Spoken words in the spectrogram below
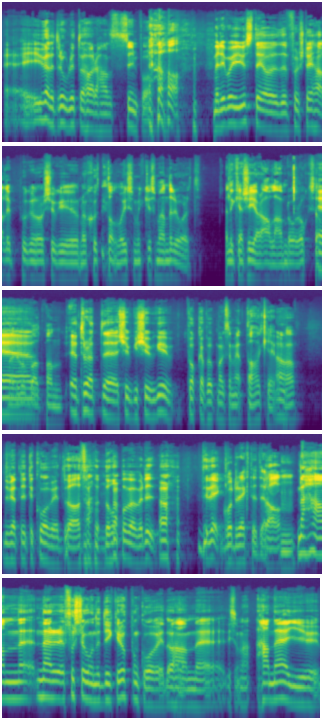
är ju väldigt roligt att höra hans syn på. Ja. Men det var ju just det, det första är härligt på grund av 2017. Det var ju så mycket som hände det året. Eller kanske gör alla andra år också. Men det var Eh, bara att man... Jag tror att eh, 2020 pockar på uppmärksamhet. Ja, okej. Ja. Ja. Du vet lite covid. Ja, då, hoppar vi över dit. Ja. Direkt. går direkt dit. Ja. Ja. Mm. När han, när första gången det dyker upp om covid och han, eh, liksom, han är ju,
